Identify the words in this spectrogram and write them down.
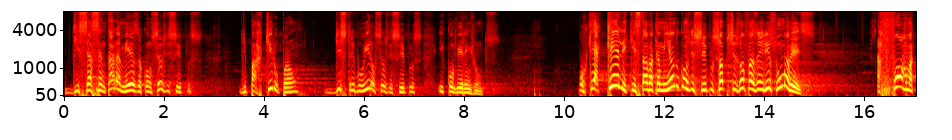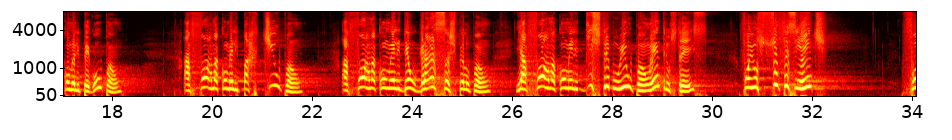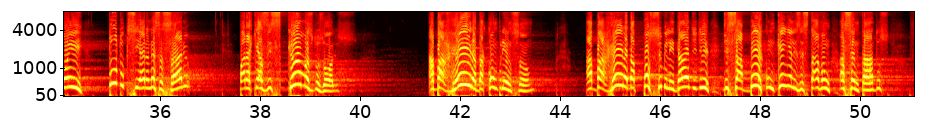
de se assentar à mesa com os seus discípulos, de partir o pão, distribuir aos seus discípulos e comerem juntos. Porque aquele que estava caminhando com os discípulos só precisou fazer isso uma vez. A forma como ele pegou o pão, a forma como ele partiu o pão, a forma como ele deu graças pelo pão e a forma como ele distribuiu o pão entre os três foi o suficiente, foi tudo o que se era necessário para que as escamas dos olhos, a barreira da compreensão, a barreira da possibilidade de, de saber com quem eles estavam assentados,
